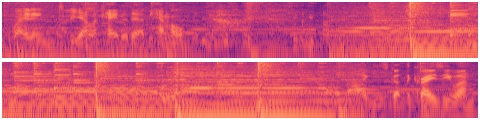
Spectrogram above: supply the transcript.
Excited, waiting to be allocated our camel. Margie's got the crazy one.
